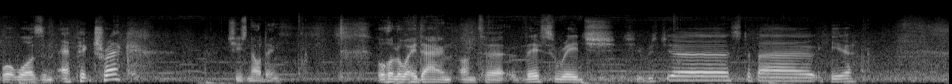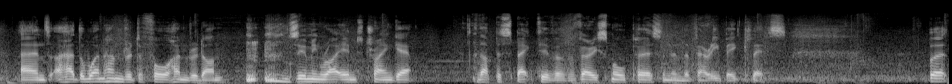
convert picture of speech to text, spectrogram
what was an epic trek. She's nodding. All the way down onto this ridge. She was just about here. And I had the 100 to 400 on zooming right in to try and get that perspective of a very small person in the very big cliffs. But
